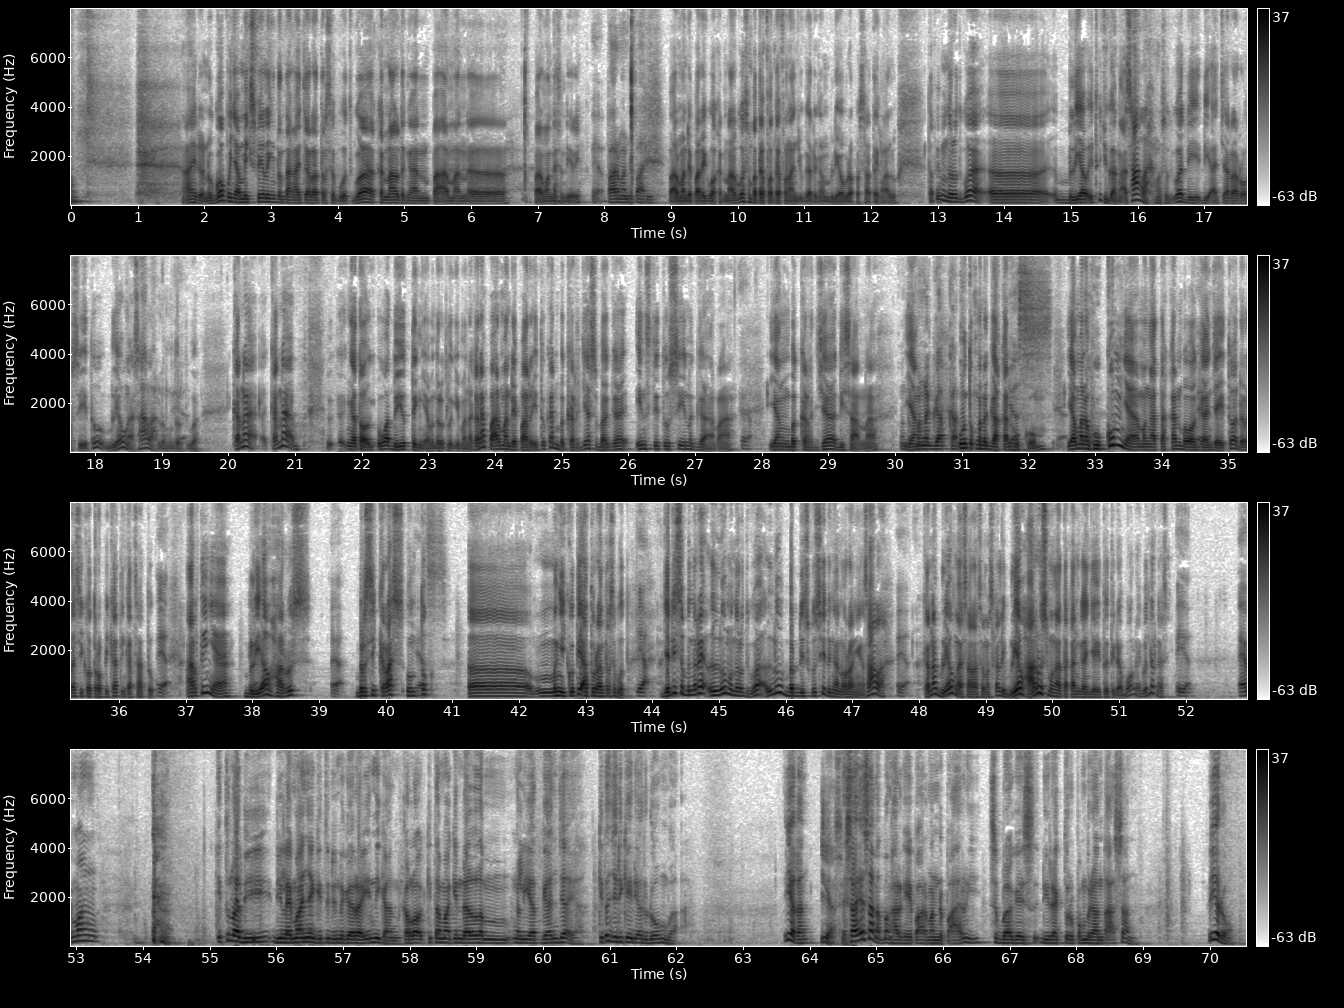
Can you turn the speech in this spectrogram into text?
I don't know, gue punya mixed feeling tentang acara tersebut. Gue kenal dengan Pak Arman, eh, Pak Armannya sendiri. Ya, Pak Arman Depari. Pak Arman Depari gue kenal, gue sempat telepon-teleponan juga dengan beliau beberapa saat yang lalu. Tapi menurut gue eh, beliau itu juga nggak salah. Maksud gue di di acara Rossi itu beliau nggak salah loh menurut gue. Karena karena nggak tahu what do you think ya menurut lu gimana? Karena Pak Arman Depari itu kan bekerja sebagai institusi negara Ya. yang bekerja di sana Untuk yang menegakkan. untuk menegakkan Yes. hukum, Ya. yang mana hukumnya mengatakan bahwa ganja itu adalah psikotropika tingkat satu. Ya. Artinya beliau harus Ya. bersikeras untuk Yes. eh, mengikuti aturan tersebut. Ya. Jadi sebenarnya lu menurut gua lu berdiskusi dengan orang yang salah. Iya. Karena beliau nggak salah sama sekali. Beliau harus mengatakan ganja itu tidak boleh, bener gak sih? Iya. Emang itulah di dilemanya gitu di negara ini kan. Kalau kita makin dalam ngelihat ganja ya, kita jadi kayak diadu domba. Iya kan? Iya sih. Saya sangat menghargai Pak Arman Depari sebagai direktur pemberantasan. Iya dong.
